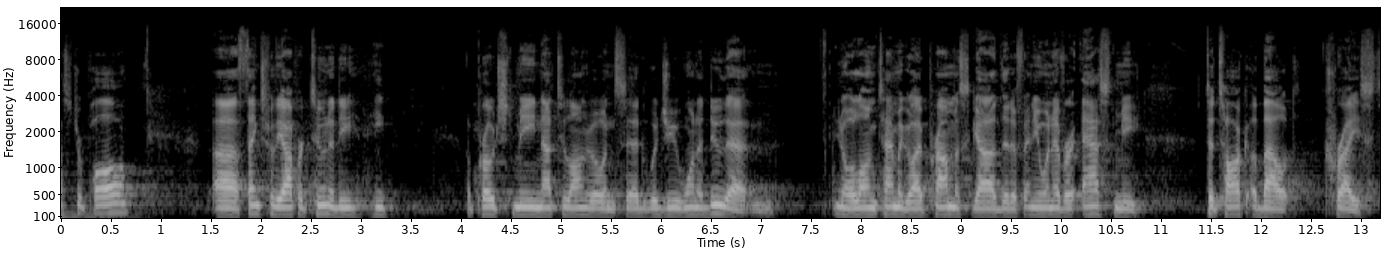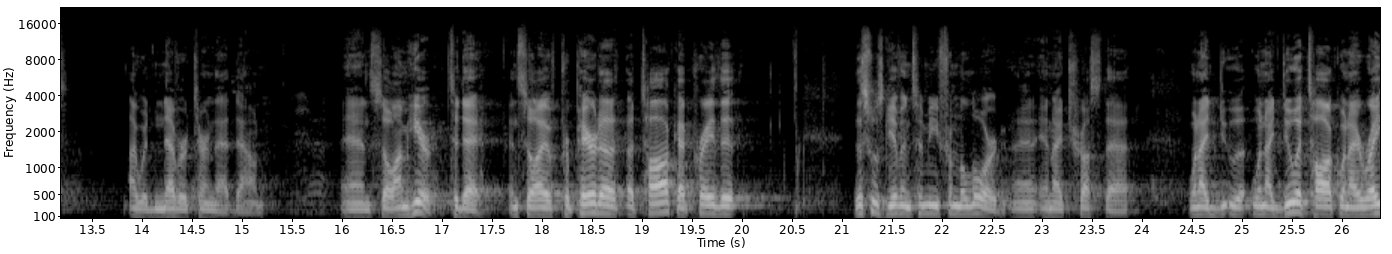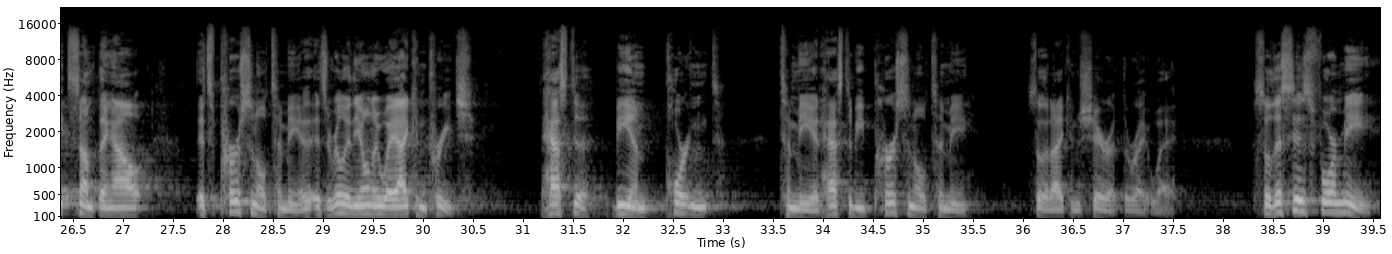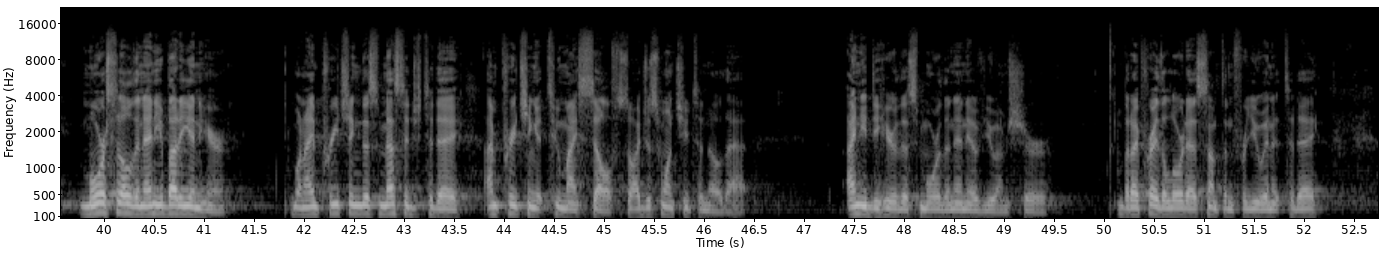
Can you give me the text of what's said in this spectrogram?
Pastor Paul. Uh, thanks for the opportunity. He approached me not too long ago and said, Would you want to do that? And, you know, a long time ago, I promised God that if anyone ever asked me to talk about Christ, I would never turn that down. And so I'm here today. And so I've prepared a, a talk. I pray that this was given to me from the Lord, and, and I trust that. When I, do, when I do a talk, when I write something out, it's personal to me. It's really the only way I can preach. It has to be important to me, it has to be personal to me so that I can share it the right way. So, this is for me, more so than anybody in here. When I'm preaching this message today, I'm preaching it to myself. So, I just want you to know that. I need to hear this more than any of you, I'm sure. But I pray the Lord has something for you in it today.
